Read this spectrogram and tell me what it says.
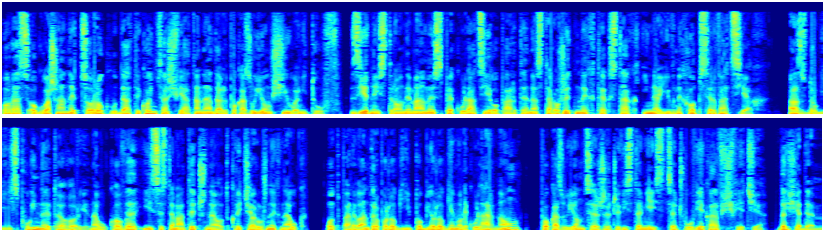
oraz ogłaszane co roku daty końca świata nadal pokazują siłę mitów. Z jednej strony mamy spekulacje oparte na starożytnych tekstach i naiwnych obserwacjach, a z drugiej spójne teorie naukowe i systematyczne odkrycia różnych nauk, od paleoantropologii po biologię molekularną, pokazujące rzeczywiste miejsce człowieka w świecie. D7.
